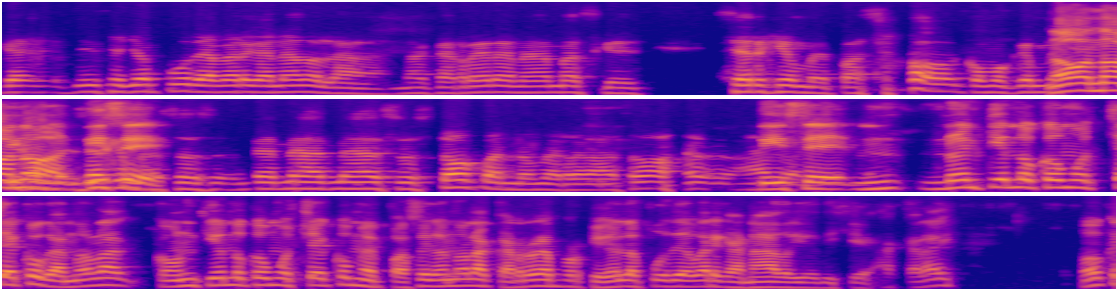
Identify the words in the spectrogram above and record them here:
que dice yo pude haber ganado la, la carrera nada más que Sergio me pasó como que me, No, no, no, dice- me, me- me asustó cuando me rebasó Dice, así. "N- no entiendo cómo Checo ganó la, no entiendo cómo Checo me pasó y ganó la carrera porque yo la pude haber ganado. Y yo dije, ah, caray, ok,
